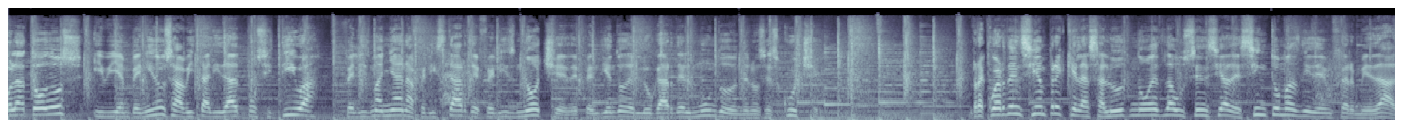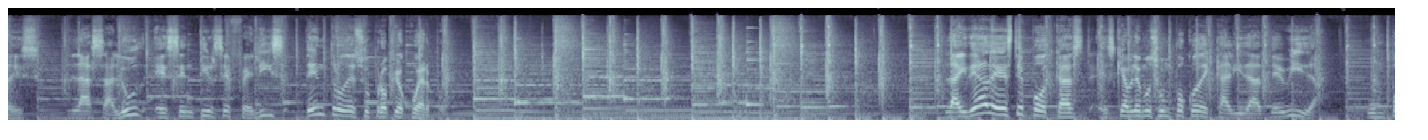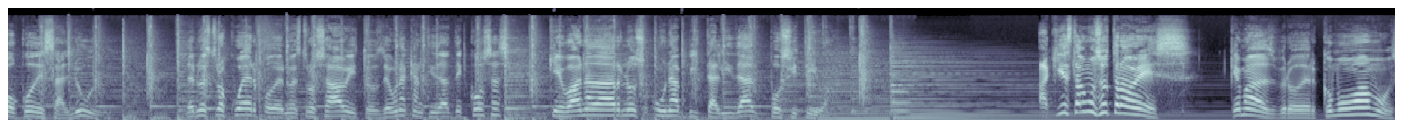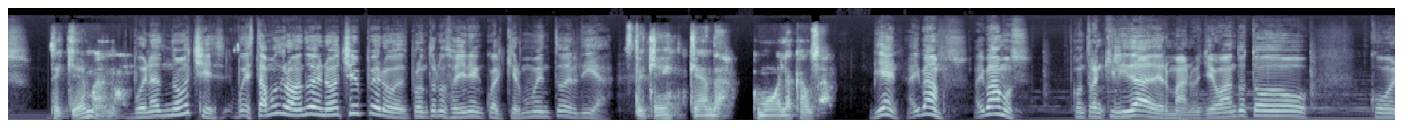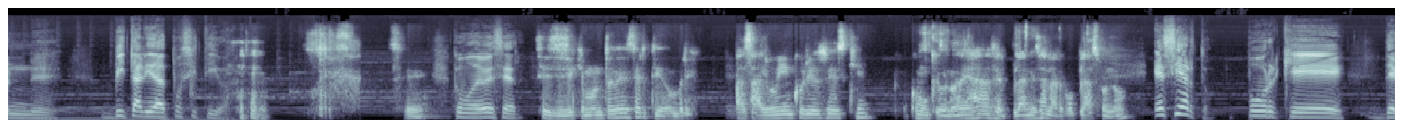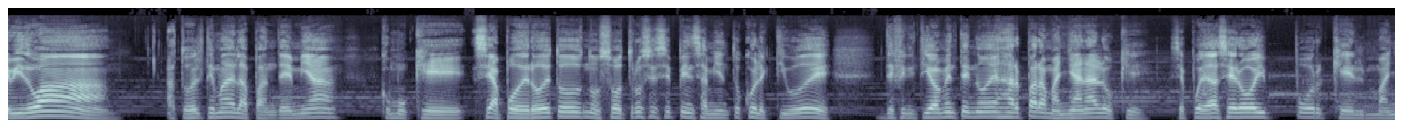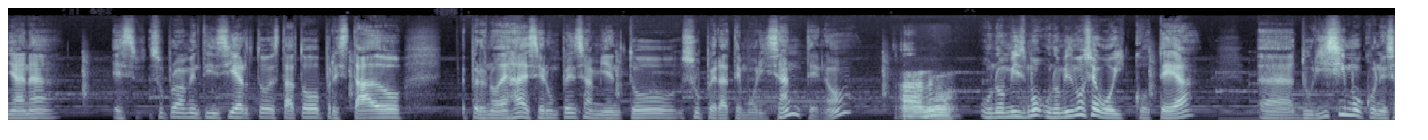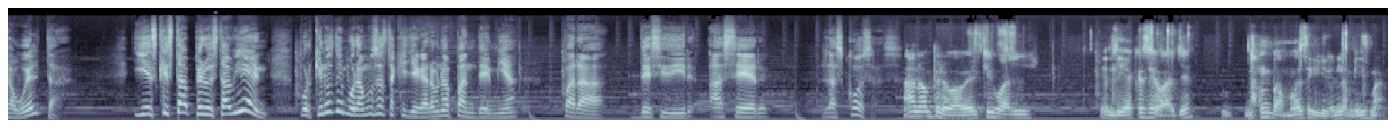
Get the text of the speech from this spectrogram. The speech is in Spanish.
Hola a todos y bienvenidos a Vitalidad Positiva. Feliz mañana, feliz tarde, feliz noche, dependiendo del lugar del mundo donde nos escuche. Recuerden siempre que la salud no es la ausencia de síntomas ni de enfermedades. La salud es sentirse feliz dentro de su propio cuerpo. La idea de este podcast es que hablemos un poco de calidad de vida, un poco de salud, de nuestro cuerpo, de nuestros hábitos, de una cantidad de cosas que van a darnos una vitalidad positiva. Aquí estamos otra vez. ¿Qué más, brother? ¿Cómo vamos? ¿De qué, hermano? Buenas noches. Pues, Estamos grabando de noche, pero de pronto nos oyen en cualquier momento del día. ¿De qué? ¿Qué anda? ¿Cómo va la causa? Bien, ahí vamos, ahí vamos. Con tranquilidad, hermano, llevando todo con eh, vitalidad positiva, Sí. como debe ser. Sí, sí, sí, qué montón de incertidumbre. Pasa algo bien curioso, es que como que uno deja de hacer planes a largo plazo, ¿no? Es cierto, porque debido a, a todo el tema de la pandemia, como que se apoderó de todos nosotros ese pensamiento colectivo de definitivamente no dejar para mañana lo que se puede hacer hoy porque el mañana es supremamente incierto, está todo prestado, pero no deja de ser un pensamiento súper atemorizante, ¿no? Claro. uno mismo, uno mismo se boicotea ah, durísimo con esa vuelta. Y es que está, pero está bien. ¿Por qué nos demoramos hasta que llegara una pandemia para decidir hacer las cosas? Ah, no, pero va a ver que igual el día que se vaya, vamos a seguir en la misma.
